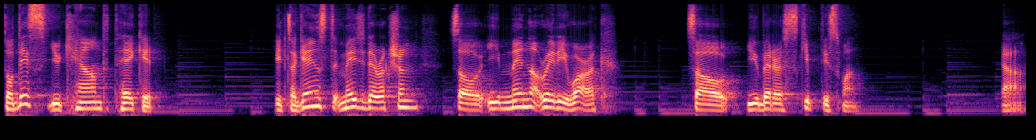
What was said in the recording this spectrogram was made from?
So this, you can't take it. It's against major direction, so it may not really work. So you better skip this one. Yeah.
